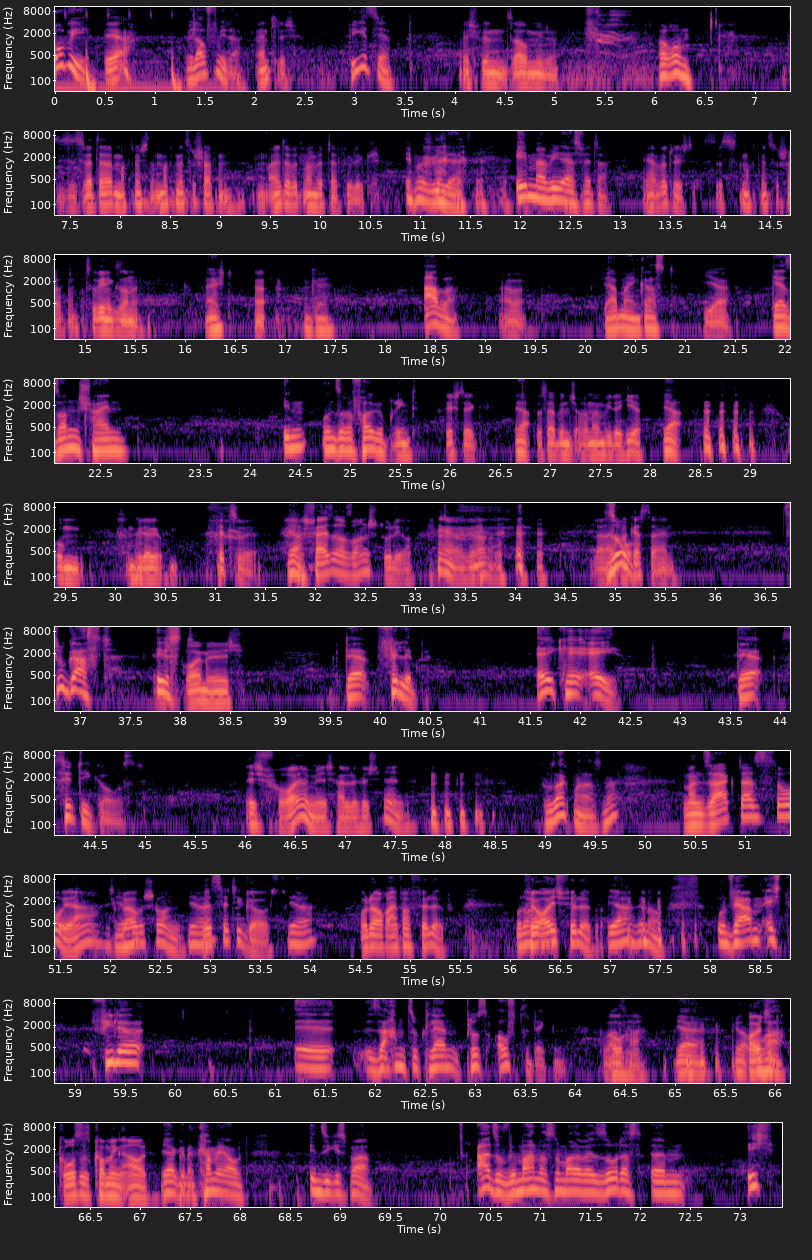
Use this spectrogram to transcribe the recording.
Tobi, Ja, wir laufen wieder. endlich. Wie geht's dir? Ich bin saumüde. Warum? Dieses Wetter macht, mich, macht mir zu schaffen. Im Alter wird man wetterfühlig. Immer wieder. Immer wieder das Wetter. Ja, wirklich. Das, das macht mir zu schaffen. Zu wenig Sonne. Echt? Ja. Okay. Aber Aber wir haben einen Gast, ja, der Sonnenschein in unsere Folge bringt. richtig. Ja. Deshalb bin ich auch immer wieder hier, Ja. um, um wieder fit zu werden. Ja. Scheiß auf Sonnenstudio. Ja, genau. Lade So. Gäste ein. Zu Gast Ich ist freue mich. der Philipp, a.k.a. der City Ghost. Ich freue mich, Hallöchen. So sagt man das, ne? Man sagt das so, ja? Ich Ja. glaube schon. Ja. The City Ghost. Ja. Oder auch einfach Philipp. Oder Für euch Philipp. Ja, genau. Und wir haben echt viele äh, Sachen zu klären plus aufzudecken. quasi. Oha. Ja, genau. Heute Oha. großes Coming Out. Ja, genau. Coming out. In Sigis Bar. Also, wir machen das normalerweise so, dass ähm, ich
